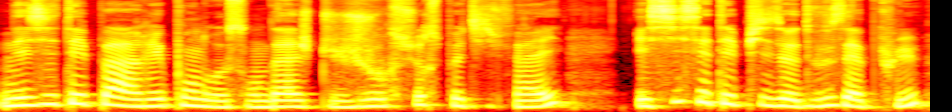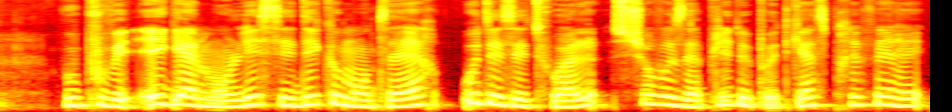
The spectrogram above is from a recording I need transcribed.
N'hésitez pas à répondre au sondage du jour sur Spotify. Et si cet épisode vous a plu, vous pouvez également laisser des commentaires ou des étoiles sur vos applis de podcast préférés.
